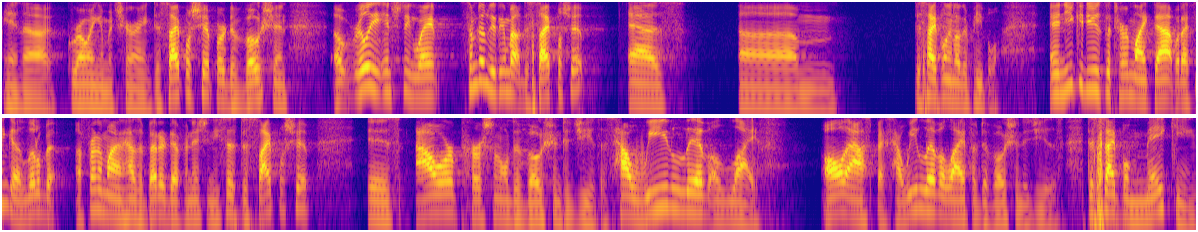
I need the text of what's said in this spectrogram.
in uh, growing and maturing. Discipleship or devotion, a really interesting way. Sometimes we think about discipleship as um, discipling other people. And you could use the term like that, but I think a little bit, a friend of mine has a better definition. He says discipleship is our personal devotion to Jesus, how we live a life, all aspects, how we live a life of devotion to Jesus. Disciple making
